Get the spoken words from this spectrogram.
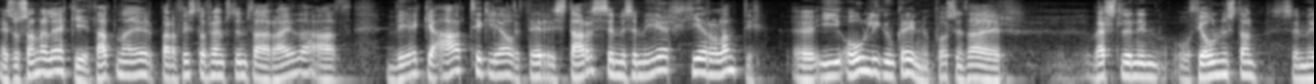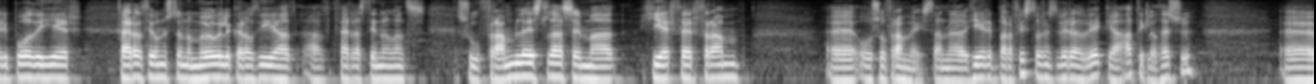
Nei, svo sannlega ekki. Þarna er bara fyrst og fremst um það að ræða að vekja aðtikli á þeirri starfsemi sem er hér á landi uh, í ólíkum greinum, hvort sem það er verslunin og þjónustan sem er í bóði hér, ferðarþjónustan og möguleikar á því að, að ferðast innanlands, svo framleiðsla sem að hér fer fram uh, og svo framvegist. Þannig að hér er bara fyrst og fremst verið að vekja aðtikli á þessu, uh,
